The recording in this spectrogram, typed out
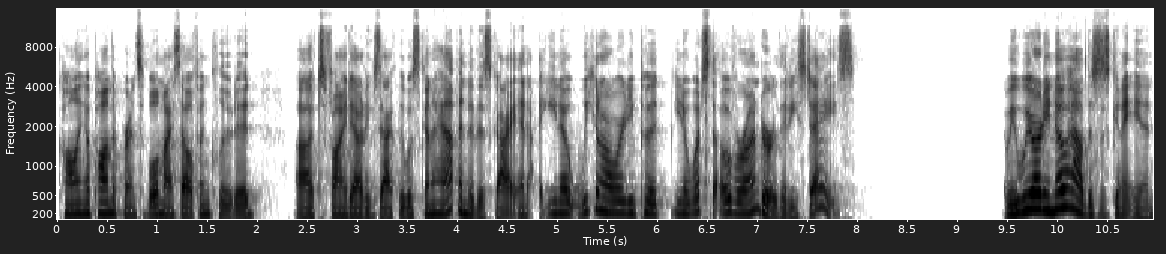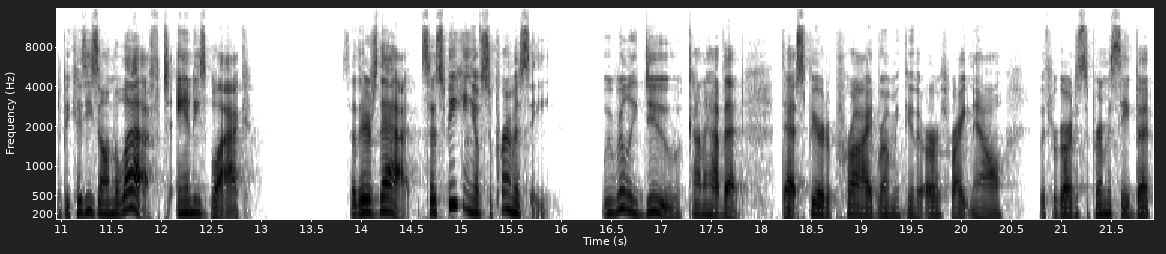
calling upon the principal, myself included, uh, to find out exactly what's going to happen to this guy. And, you know, we can already put, you know, what's the over under that he stays? I mean, we already know how this is going to end because he's on the left and he's black. So there's that. So speaking of supremacy, we really do kind of have that that spirit of pride roaming through the earth right now with regard to supremacy. But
